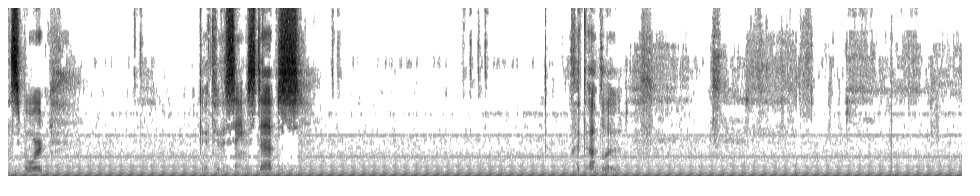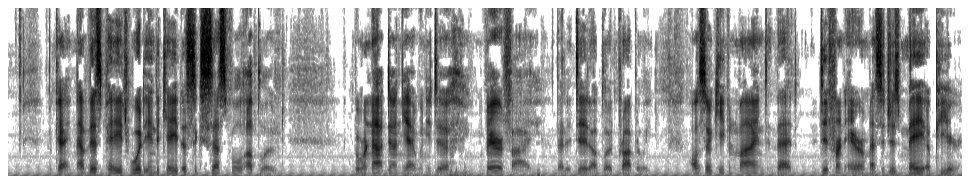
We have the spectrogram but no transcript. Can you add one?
the sport go through the same steps click upload Okay, now this page would indicate a successful upload, but we're not done yet. We need to verify that it did upload properly. Also keep in mind that different error messages may appear.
